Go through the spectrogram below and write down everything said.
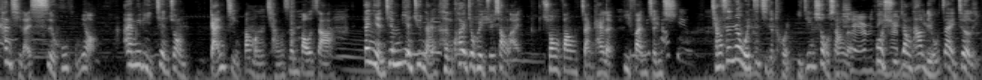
看起来似乎不妙。艾米丽见状，赶紧帮忙强森包扎，但眼见面具男很快就会追上来，双方展开了一番争执。强森认为自己的腿已经受伤了，或许让他留在这里，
